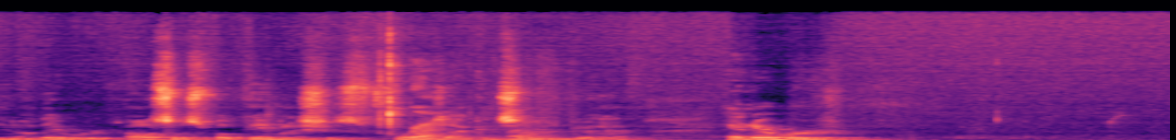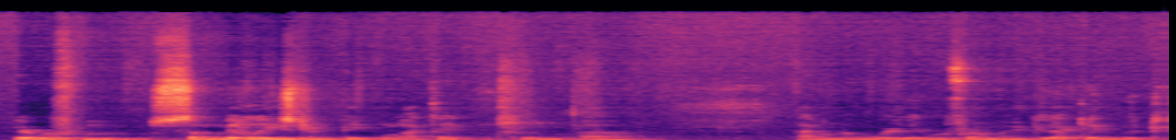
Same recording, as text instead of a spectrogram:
you know they were also spoke English as far as I'm concerned, uh, and there were there were from some Middle Eastern people, I think, from uh, I don't know where they were from exactly, but.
